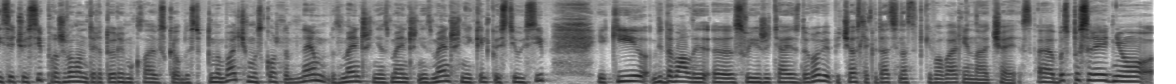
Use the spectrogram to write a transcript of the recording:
тисяч осіб проживало на території Миколаївської області. Тобто ми бачимо з кожним днем зменшення, зменшення, зменшення кількості осіб, які віддавали е, своє життя і здоров'я під час ліквідації наслідків аварії на ЧАЕС. Е, Безпосередньо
